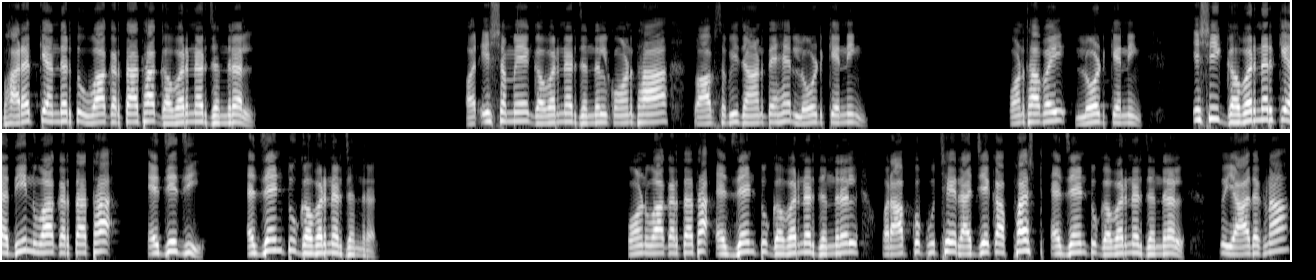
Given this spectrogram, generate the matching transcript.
भारत के अंदर तो हुआ करता था गवर्नर जनरल। और इस समय गवर्नर जनरल कौन था? तो आप सभी जानते हैं लॉर्ड कैनिंग। कौन था भाई? लॉर्ड कैनिंग। इसी गवर्नर के अधीन हुआ करता था AGG agent to governor general. कौन हुआ करता था? Agent to governor general. और आपको पूछे, राज्य का first agent to governor general. तो याद रखना,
